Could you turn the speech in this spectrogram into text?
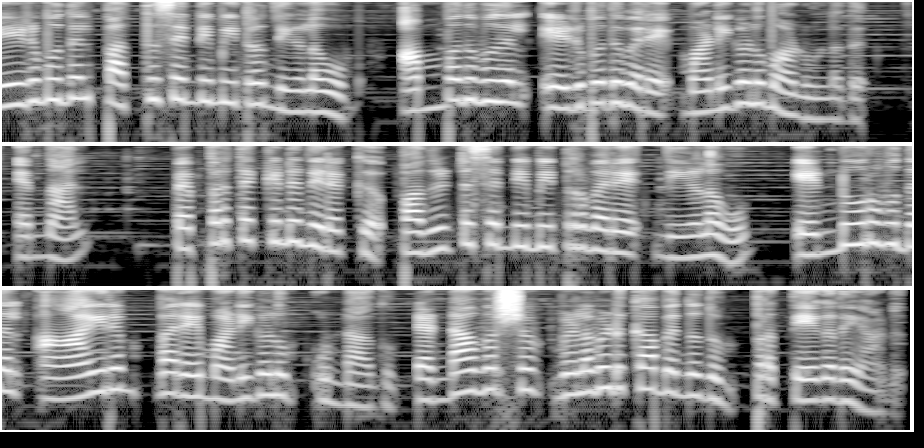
ഏഴ് മുതൽ പത്ത് സെന്റിമീറ്റർ നീളവും അമ്പത് മുതൽ എഴുപത് വരെ മണികളുമാണുള്ളത്. എന്നാൽ പെപ്പർ തെക്കിന്റെ നിരക്ക് പതിനെട്ട് സെന്റിമീറ്റർ വരെ നീളവും എണ്ണൂറ് മുതൽ ആയിരം വരെ മണികളും ഉണ്ടാകും. രണ്ടാം വർഷം വിളവെടുക്കാമെന്നതും പ്രത്യേകതയാണ്.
